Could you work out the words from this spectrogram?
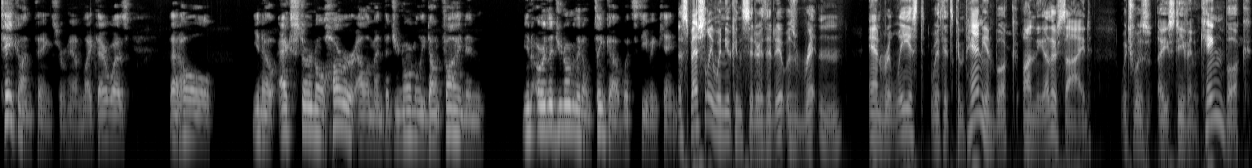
take on things from him. Like there was that whole you know external horror element that you normally don't find in you know or that you normally don't think of with Stephen King. Especially when you consider that it was written and released with its companion book on the other side, which was a Stephen King book,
